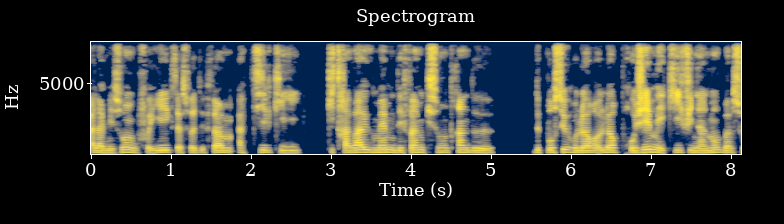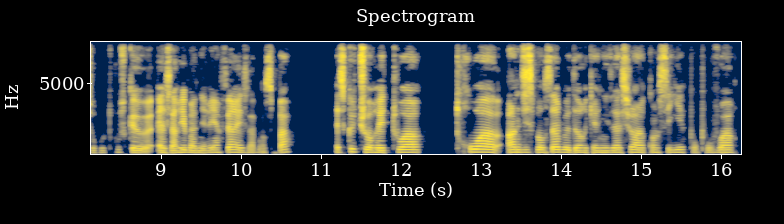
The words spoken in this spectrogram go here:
à la maison, au foyer, que ce soit des femmes actives qui, qui travaillent ou même des femmes qui sont en train de, de poursuivre leur, leur projet, mais qui finalement bah, se retrouvent qu'elles arrivent à n'y rien faire elles avancent pas. Est-ce que tu aurais, toi, trois indispensables d'organisation à conseiller pour pouvoir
